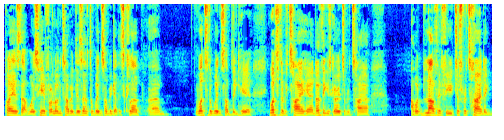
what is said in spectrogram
players that was here for a long time and deserved to win something at this club. Um, he wanted to win something here. He wanted to retire here. I don't think he's going to retire. I would love if he just retired and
